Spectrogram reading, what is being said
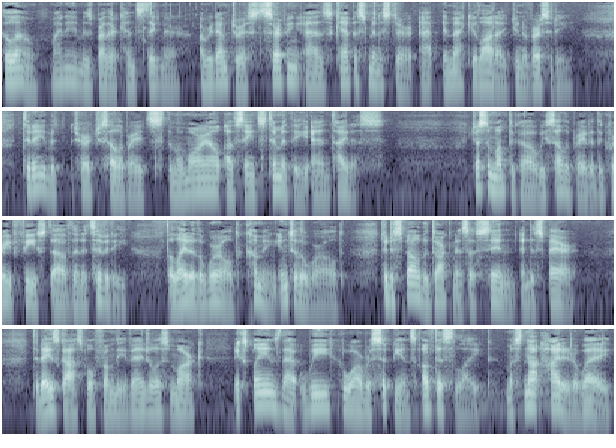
Hello, my name is Brother Ken Stigner, a Redemptorist serving as campus minister at Immaculata University. Today, the church celebrates the memorial of Saints Timothy and Titus. Just a month ago, we celebrated the great feast of the Nativity, the light of the world coming into the world to dispel the darkness of sin and despair. Today's Gospel from the evangelist Mark explains that we who are recipients of this light must not hide it away,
